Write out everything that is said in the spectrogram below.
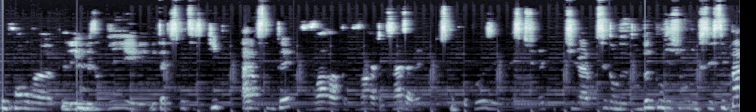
comprendre euh, les, envies et l'état d'esprit de ces équipes à l'instant T pour pouvoir, pour être en phase avec ce qu'on propose et s'assurer que continuer à avancer dans de, bonnes conditions. Donc c'est pas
